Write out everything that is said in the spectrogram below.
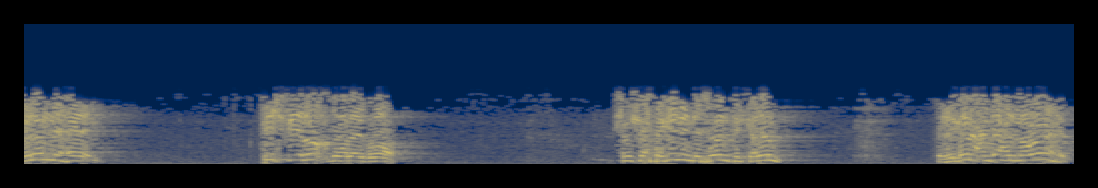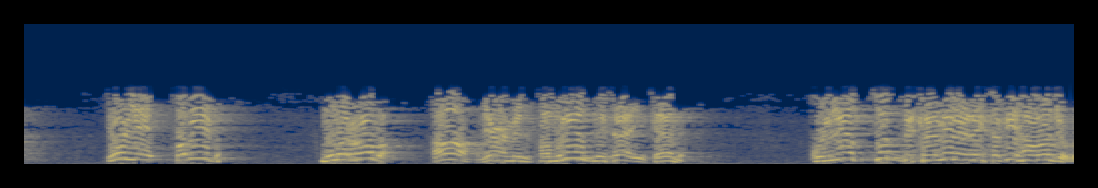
كلام نهائي. فيش فيه نقد ولا إبراء. مش مش محتاجين النسوان في الكلام. الرجال عندها المواهب. يقول لي طبيبة ممرضة. آه نعمل تمريض نسائي كامل. كلية طب كاملة ليس فيها رجل.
